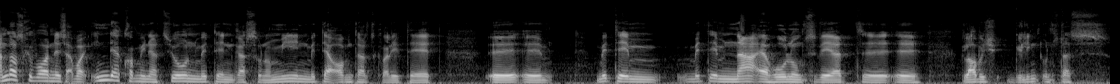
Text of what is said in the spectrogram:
anders geworden ist, aber in der Kombination mit den Gastronomien, mit der Aufenthaltsqualität, äh, äh, mit dem, mit dem Naherholungswert, äh, äh, glaube ich, gelingt uns das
